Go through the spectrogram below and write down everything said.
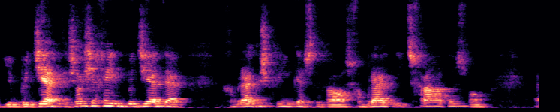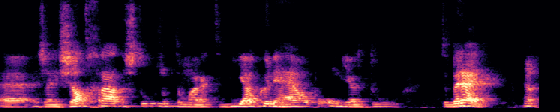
je budget. Dus als je geen budget hebt, gebruik een screencast gebruik iets gratis, want uh, er zijn zat gratis tools op de markt die jou kunnen helpen om jouw doel te bereiken. Ja.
